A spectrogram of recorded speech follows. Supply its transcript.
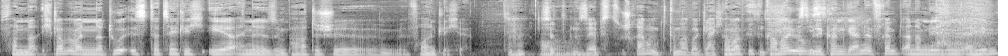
von, ich glaube, meine Natur ist tatsächlich eher eine sympathische, äh, freundliche. Mhm. Das ist eine Selbstzuschreibung, das können wir aber gleich kann man, kann man über, Wir können gerne Fremdanamnesen erheben.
